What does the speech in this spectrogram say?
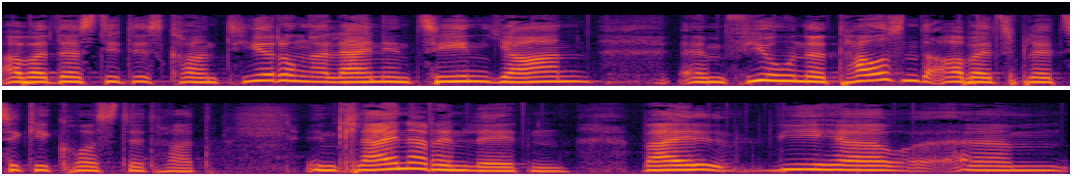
aber dass die Diskontierung allein in zehn Jahren ähm, 400.000 Arbeitsplätze gekostet hat in kleineren Läden, weil, wie Herr ähm,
